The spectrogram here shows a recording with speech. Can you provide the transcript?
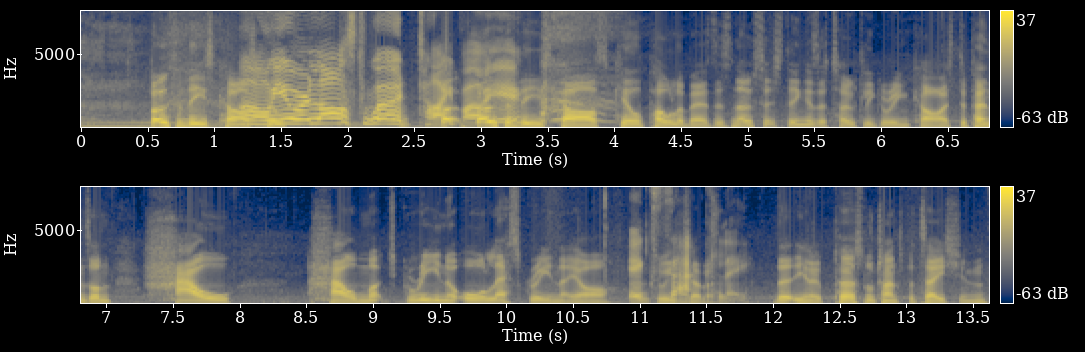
both of these cars. Oh, kill- you're a last word type, But both you? of these cars kill polar bears. There's no such thing as a totally green car. It depends on how how much greener or less green they are to each other. Exactly. That you know, personal transportation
